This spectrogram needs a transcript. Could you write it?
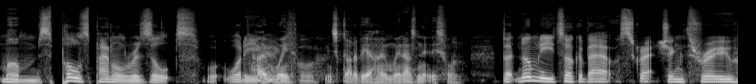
Moms, Paul's panel result, what are you home going win. for? It's got to be a home win, hasn't it? This one. But normally you talk about scratching through.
